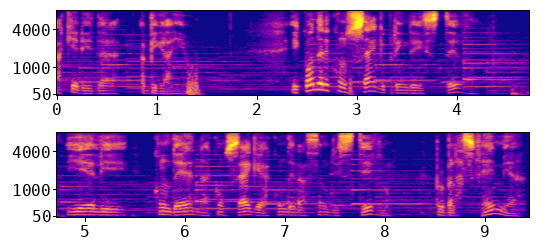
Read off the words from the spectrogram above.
a querida Abigail. E quando ele consegue prender Estevão, e ele condena, consegue a condenação de Estevão por blasfêmia,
